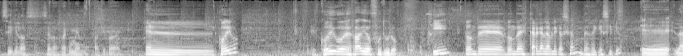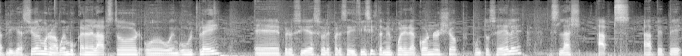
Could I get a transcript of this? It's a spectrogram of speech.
así que los, se los recomiendo para que prueben. ¿El código? El código es Radio Futuro. ¿Y dónde, dónde descargan la aplicación? ¿Desde qué sitio? Eh, la aplicación, bueno, la pueden buscar en el App Store o, o en Google Play. eh, pero si eso les parece difícil, también pueden ir a cornershop.cl slash apps. apps.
